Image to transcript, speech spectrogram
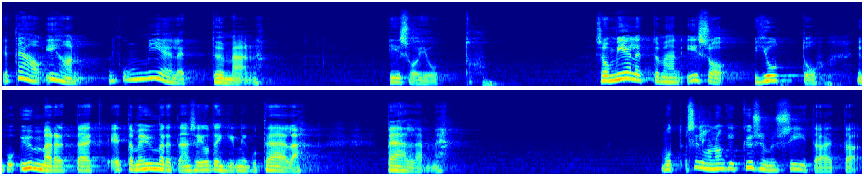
Ja tämä on ihan niin kuin mielettömän iso juttu. Se on mielettömän iso juttu niin kuin ymmärrettää, että me ymmärretään se jotenkin niin kuin täällä päällämme. Mutta silloin onkin kysymys siitä, että,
